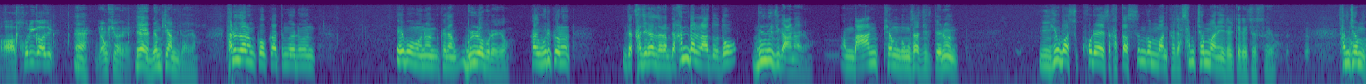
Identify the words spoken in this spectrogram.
아 소리가 아주 예, 명쾌하네. 예, 명쾌합니다요. 다른 사람 것 같은 거는 해보면은 그냥 물러버려요. 그러니까 우리 거는 이제 가져간 사람들 한 달 놔둬도 물르지가 않아요. 한만평 농사 질 때는 이 휴바스 코리아에서 갖다 쓴 것만 그저 3천만 원이 될 때가 있었어요. 3천,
